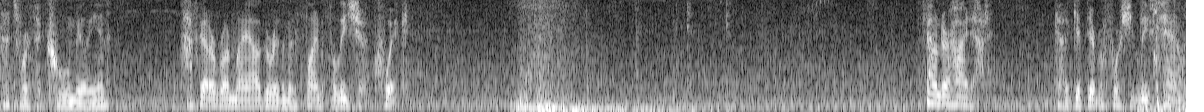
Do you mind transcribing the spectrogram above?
That's worth a cool million. I've got to run my algorithm and find Felicia, quick. Found her hideout. Gotta get there before she leaves town.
